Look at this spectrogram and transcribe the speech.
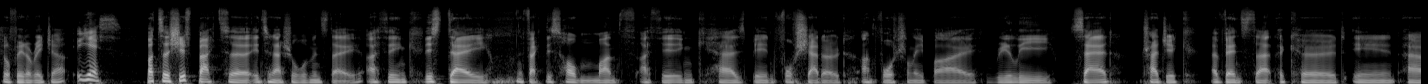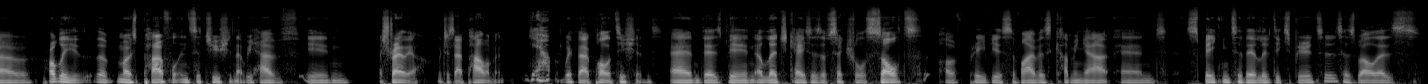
feel free to reach out. Yes. But to shift back to International Women's Day, I think this day, in fact, this whole month, I think has been foreshadowed, unfortunately, by really sad, tragic events that occurred in our probably the most powerful institution that we have in Australia, which is our parliament Yeah. with our politicians. And there's been alleged cases of sexual assault of previous survivors coming out and speaking to their lived experiences, as well as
